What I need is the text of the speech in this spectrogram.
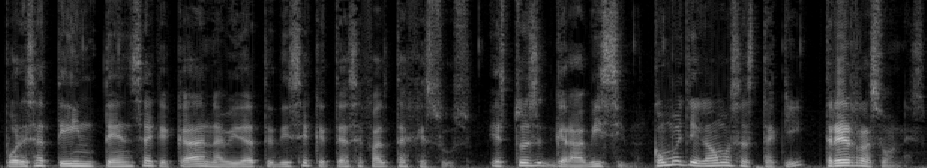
por esa tía intensa que cada Navidad te dice que te hace falta Jesús. Esto es gravísimo. ¿Cómo llegamos hasta aquí? Tres razones.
